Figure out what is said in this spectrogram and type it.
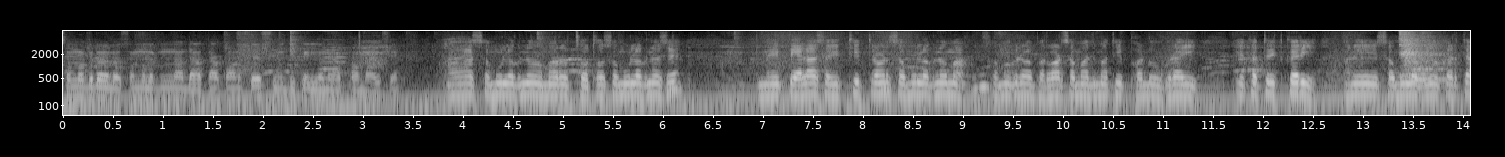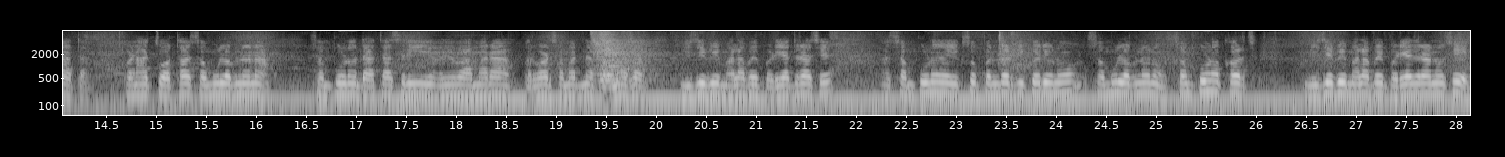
સમગ્ર સમૂહલગ્નના દાતા કોણ છે? શું દીકરીઓને આપવામાં આવશે? આ સમૂહલગ્ન અમારો ચોથો સમૂહલગ્ન છે. અમે પહેલાં સહિતથી ત્રણ સમૂહ લગ્નમાં સમગ્ર ભરવાડ સમાજમાંથી ફંડ ઉઘરાઈ એકત્રિત કરી અને સમૂહ લગ્ન કરતા હતા. પણ આ ચોથા સમૂહ લગ્નના સંપૂર્ણ દાતાશ્રી એવા અમારા ભરવાડ સમાજના ભામાસા વિજયભાઈ માલાભાઈ ભડિયાદરા છે. સંપૂર્ણ એકસો પંદર દીકરીઓનો સમૂહ લગ્નનો સંપૂર્ણ ખર્ચ વિજયભાઈ માલાભાઈ ભડિયાદરાનો છે.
